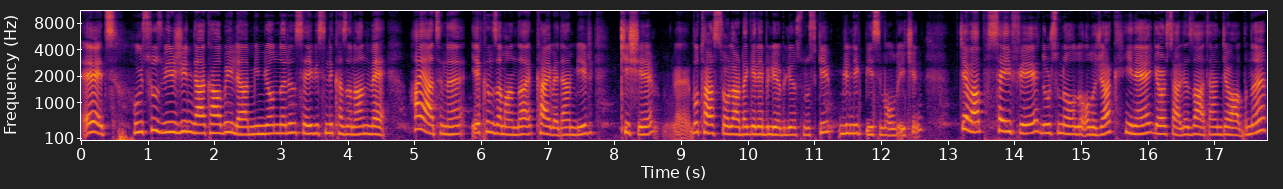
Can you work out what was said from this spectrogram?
Evet, huysuz virjin lakabıyla milyonların sevgisini kazanan ve hayatını yakın zamanda kaybeden bir kişi. E, bu tarz sorularda gelebiliyor biliyorsunuz ki bilindik bir isim olduğu için. Cevap Seyfi Dursunoğlu olacak. Yine görselde zaten cevabını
